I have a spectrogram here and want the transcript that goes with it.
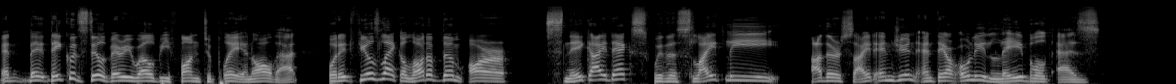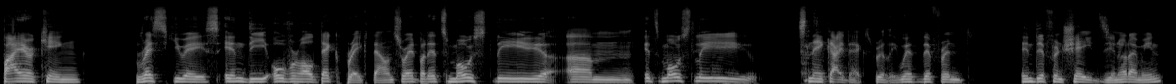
And they, they could still very well be fun to play and all that, but it feels like a lot of them are Snake Eye decks with a slightly other side engine and they are only labeled as Fire King rescue ace in the overall deck breakdowns right? But it's mostly um it's mostly snake eye decks really with different in different shades you know what i mean?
